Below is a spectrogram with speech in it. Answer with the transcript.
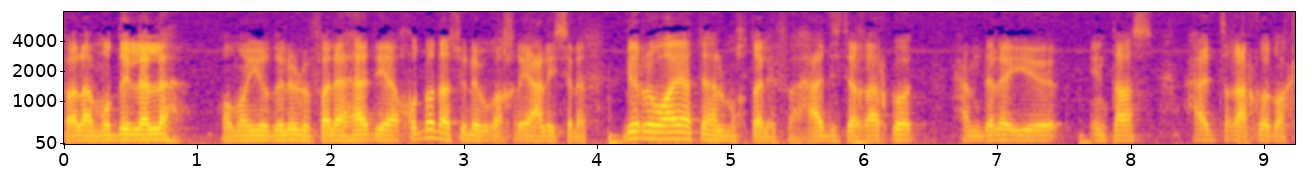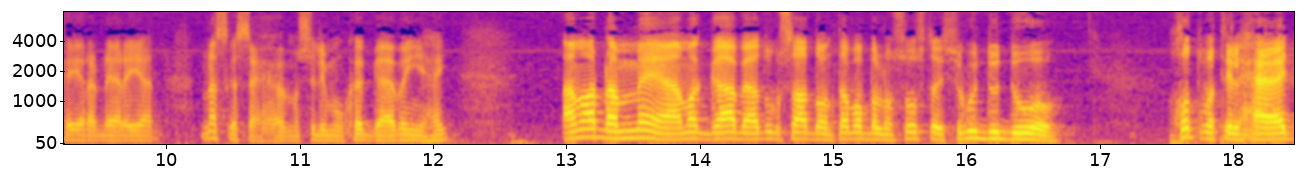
falaa mudila lah wman yudlilu falaa haadiya khudbadaasuu nebigu akhriyay alayh salam biriwaayaatiha almukhtalifa axaadiista qaarkood xamdale iyo intaas axaadiista qaarkood waa ka yaro dheerayaan naska saxiixu muslim uu ka gaaban yahay. Ama dhammee ama gaabe adigu saa doontaba bal nusuusta isugu duduwo khudbat alxaaj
